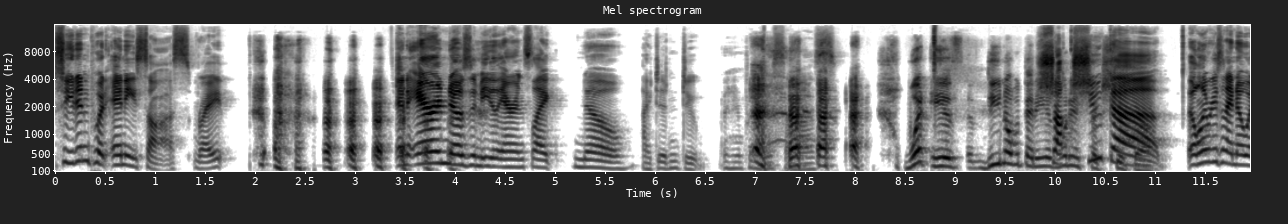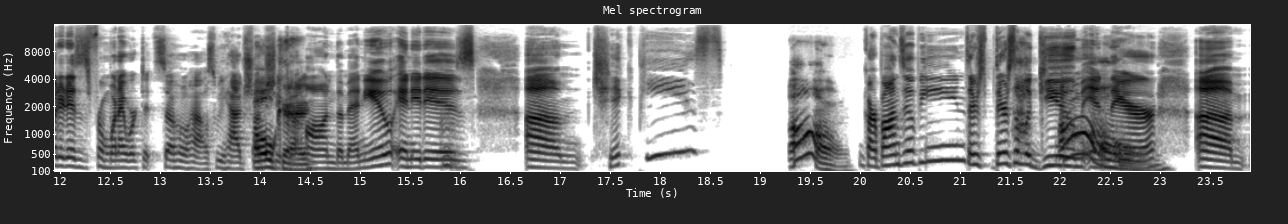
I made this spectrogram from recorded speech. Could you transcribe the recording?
"So you didn't put any sauce, right?" And Erin knows immediately. Erin's like, "No, I didn't do. I didn't put any sauce." what is? Do you know what that is? What is shakshuka. The only reason I know what it is is from when I worked at Soho House. We had shakshuka Okay. on the menu, and it is um chickpeas, Oh, garbanzo beans. There's there's a legume in there. Oh, Um,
